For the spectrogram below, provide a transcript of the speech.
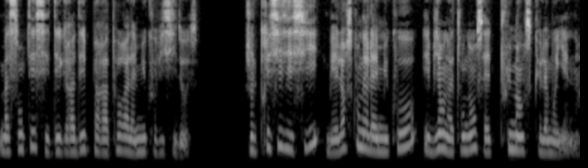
ma santé s'est dégradée par rapport à la mucoviscidose. Je le précise ici, mais lorsqu'on a la muco, eh bien on a tendance à être plus mince que la moyenne.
